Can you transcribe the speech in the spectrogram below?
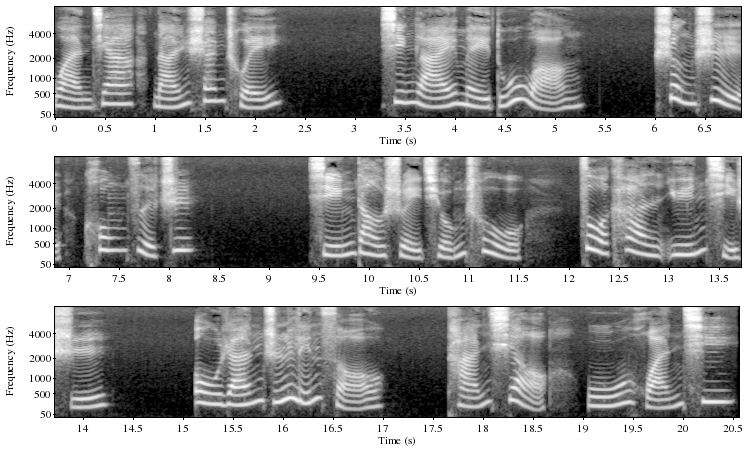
晚家南山陲。兴来每独往，盛事空自知。行到水穷处，坐看云起时。偶然值林叟，谈笑无还期。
